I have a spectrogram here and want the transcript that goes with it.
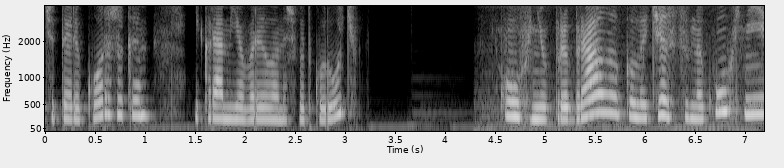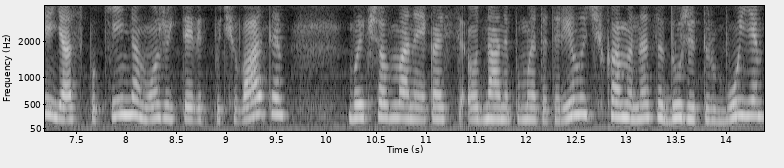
4 коржики, і крем я варила на швидкоруч. Кухню прибрала, коли чисто на кухні, я спокійна, можу йти відпочивати. Бо якщо в мене якась одна непомита тарілочка, мене це дуже турбує.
